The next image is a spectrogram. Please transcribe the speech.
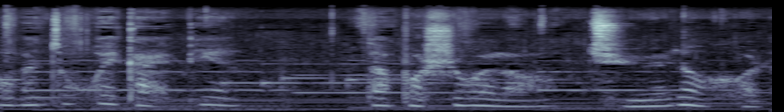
我们终会改变，但不是为了取悦任何人，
